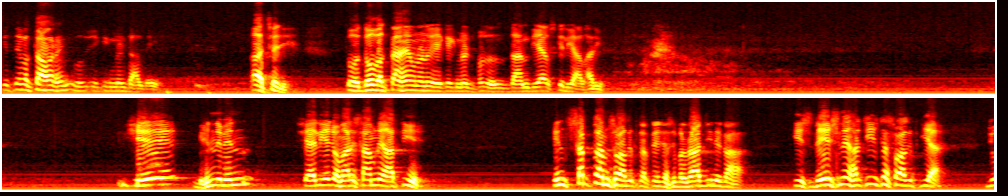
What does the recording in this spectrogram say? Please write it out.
कितने वक्ता और हैं? वो एक एक मिनट डाल देंगे। अच्छा जी। तो दो वक्ता हैं उन्होंने एक एक मिनट दान दिया उसके लिए आभारी ये भिन्न भिन्न शैलियाँ जो हमारे सामने आती हैं इन सब का हम स्वागत करते हैं। जैसे बलराज जी ने कहा कि इस देश ने हर चीज़ का स्वागत किया जो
